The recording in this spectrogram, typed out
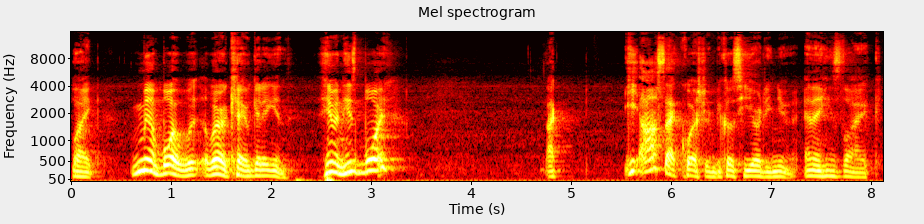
Like, me and boy, we're okay, we're getting in. Him and his boy, Like he asked that question because he already knew, and then he's like,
